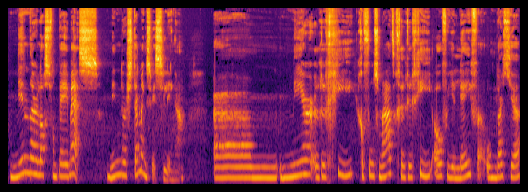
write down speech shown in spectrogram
Minder last van PMS. Minder stemmingswisselingen. Um, meer regie, gevoelsmatige regie over je leven, omdat je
